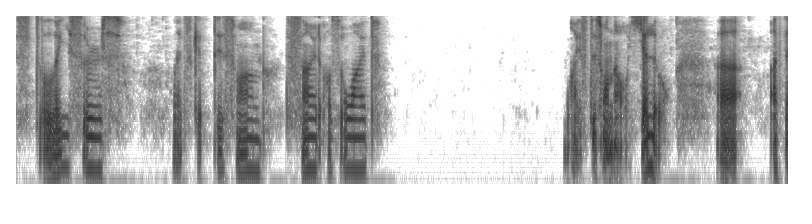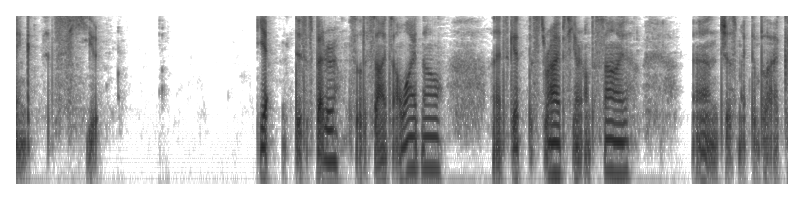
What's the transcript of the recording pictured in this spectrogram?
is the lasers. Let's get this one. The side also white. Why is this one now yellow? Uh, I think it's here. Yeah, this is better. So the sides are white now. Let's get the stripes here on the side and just make them black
